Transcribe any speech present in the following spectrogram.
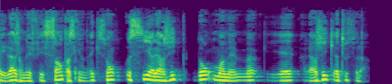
Et là, j'en ai fait 100 parce qu'il y en a qui sont aussi allergiques, dont moi-même, qui est allergique à tout cela.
